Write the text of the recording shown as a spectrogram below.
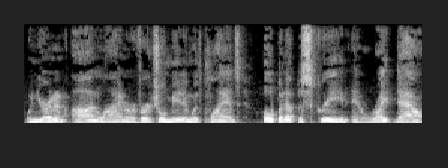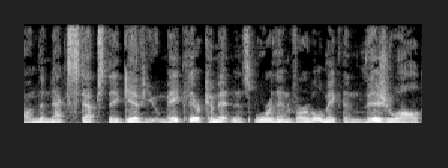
when you're in an online or a virtual meeting with clients, open up a screen and write down the next steps they give you. Make their commitments more than verbal, make them visual.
